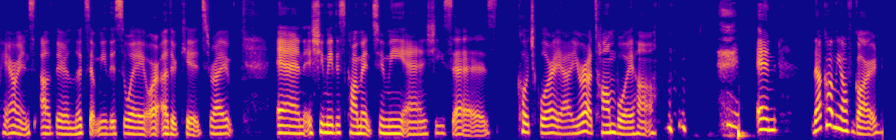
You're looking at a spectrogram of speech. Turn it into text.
parents out there looks at me this way or other kids right and eh, she made this comment to me and she says coach gloria you're a tomboy huh and that caught me off guard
